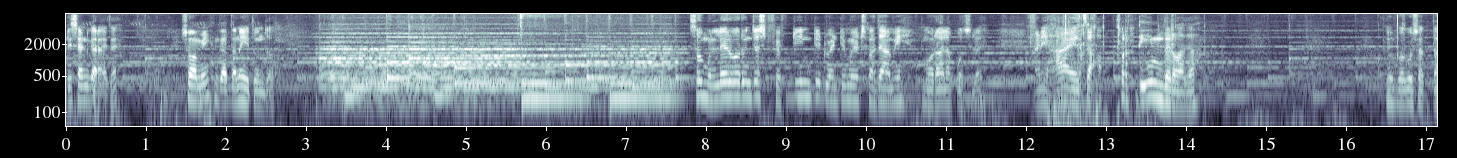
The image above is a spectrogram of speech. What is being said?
डिसेंड करायचं आहे सो आम्ही जाताना इथून जाऊ. सो मुल्लेरवरून जस्ट फिफ्टीन ते ट्वेंटी मिनिट्समध्ये आम्ही मोराला पोचलो आहे आणि हा याचा अप्रतिम दरवाजा. तुम्ही बघू शकता.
